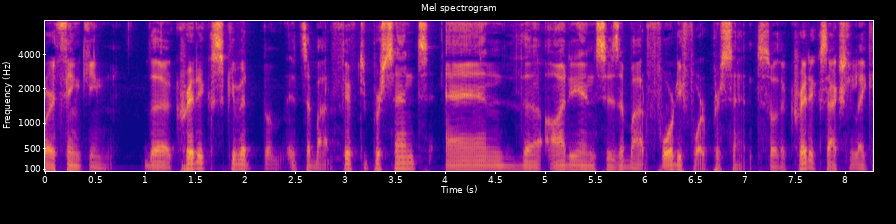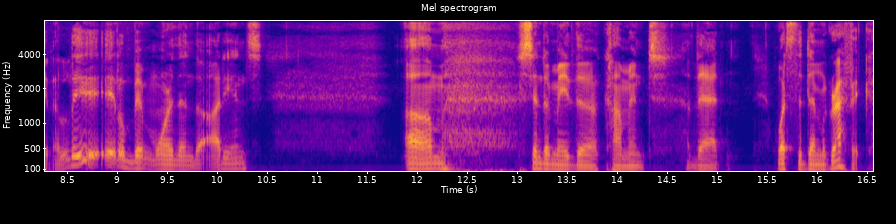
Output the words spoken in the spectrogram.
are thinking. The critics give it, it's about 50%, and the audience is about 44%. So the critics actually like it a little bit more than the audience. Um, Cinda made the comment that what's the demographic?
